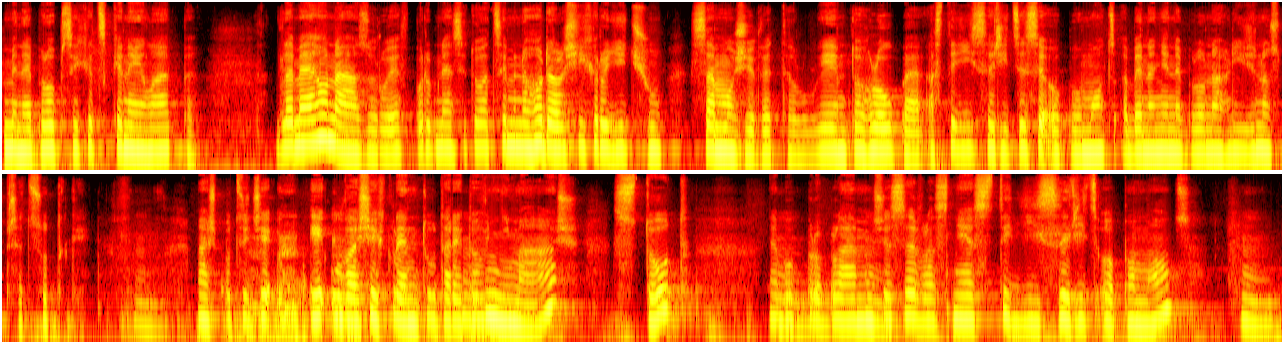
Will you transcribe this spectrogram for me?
mi nebylo psychicky nejlépe. Dle mého názoru je v podobné situaci mnoho dalších rodičů, samoživitelů. Je jim to hloupé a stydí se říci si o pomoc, aby na ně nebylo nahlíženo z předsudky. Hmm. Máš pocit, že i u vašich klientů tady to vnímáš? Stud? Nebo hmm. problém, hmm. že se vlastně stydí si říct o pomoc? Hmm.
